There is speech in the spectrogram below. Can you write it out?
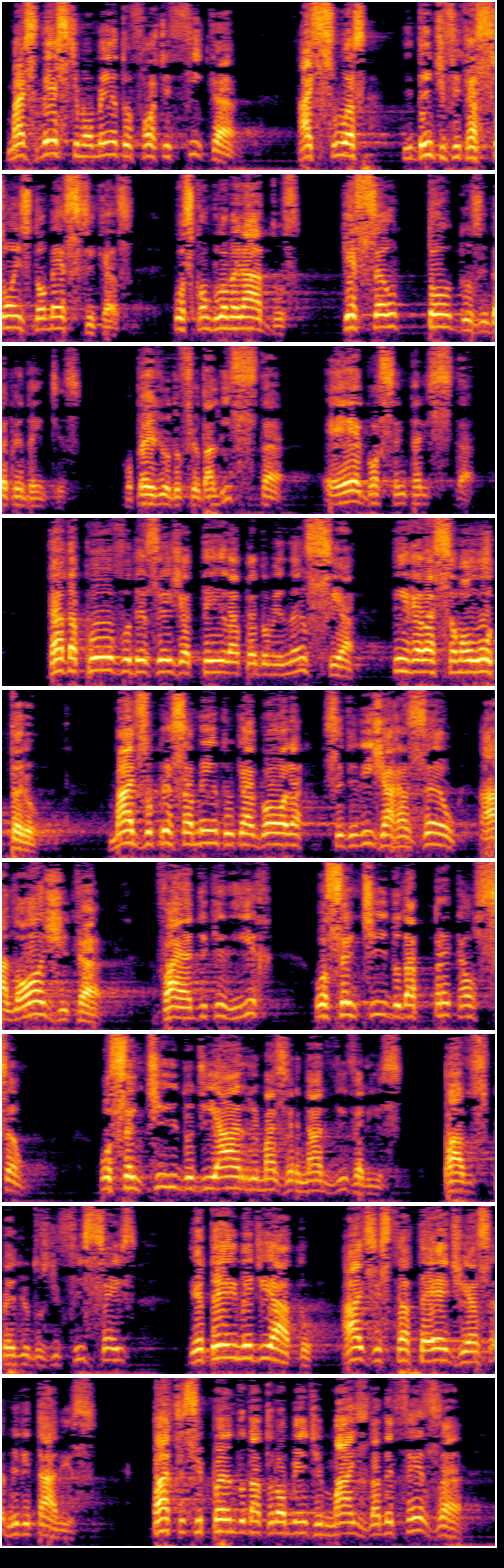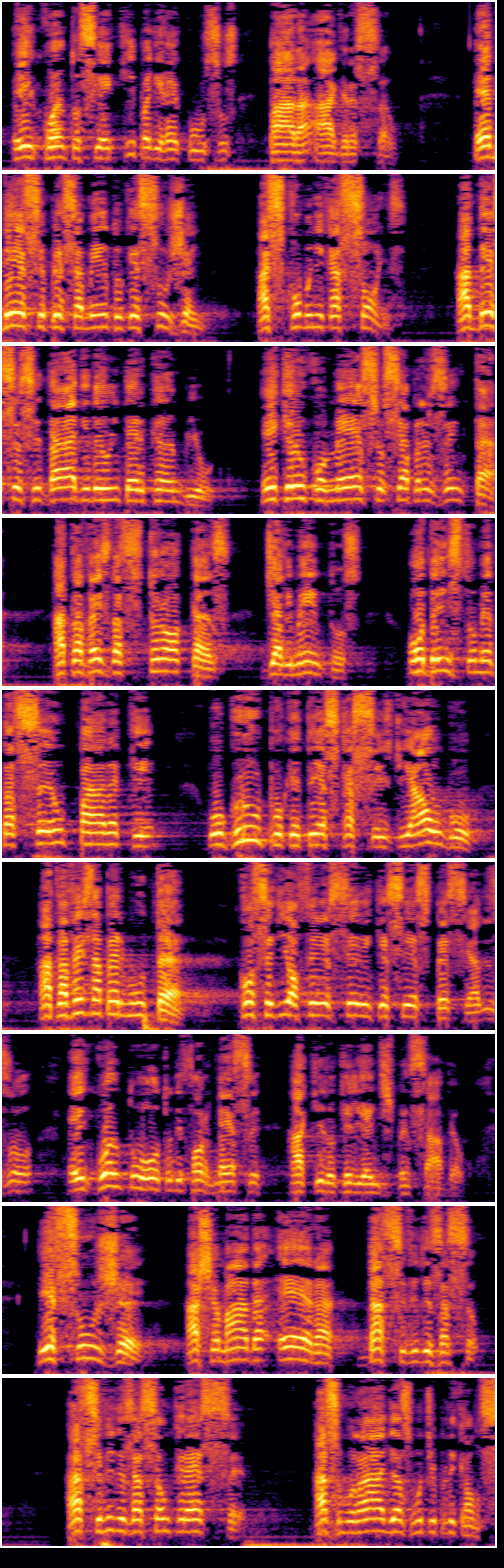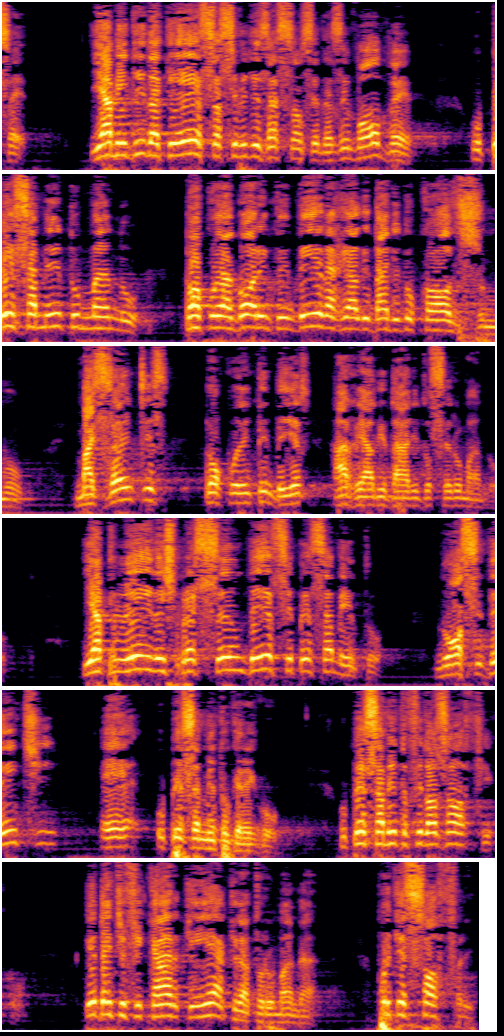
Mas neste momento fortifica as suas identificações domésticas, os conglomerados, que são todos independentes. O período feudalista é egocentrista. Cada povo deseja ter a predominância em relação ao outro. Mas o pensamento que agora se dirige à razão, à lógica, vai adquirir o sentido da precaução, o sentido de armazenar víveres para os períodos difíceis e de imediato as estratégias militares, participando naturalmente mais da defesa, enquanto se equipa de recursos para a agressão. É desse pensamento que surgem as comunicações, a necessidade de um intercâmbio, em que o comércio se apresenta através das trocas de alimentos ou de instrumentação para que o grupo que tem escassez de algo, através da permuta, conseguia oferecer em que se especializou, enquanto o outro lhe fornece aquilo que lhe é indispensável. E surge a chamada era da civilização. A civilização cresce, as muralhas multiplicam-se. E à medida que essa civilização se desenvolve, o pensamento humano procura agora entender a realidade do cosmo, mas antes procura entender a realidade do ser humano. E a primeira expressão desse pensamento no Ocidente é o pensamento grego, o pensamento filosófico, identificar quem é a criatura humana, porque sofre,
